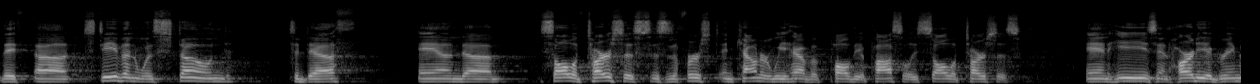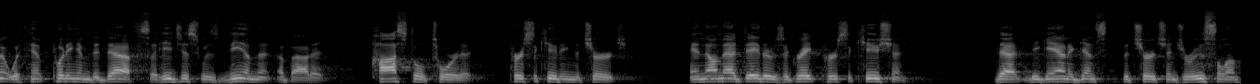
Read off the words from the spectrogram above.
They, uh, Stephen was stoned to death and uh, Saul of Tarsus this is the first encounter we have of Paul the Apostle. He's Saul of Tarsus. And he's in hearty agreement with him, putting him to death. So he just was vehement about it, hostile toward it, persecuting the church. And on that day, there was a great persecution that began against the church in Jerusalem.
